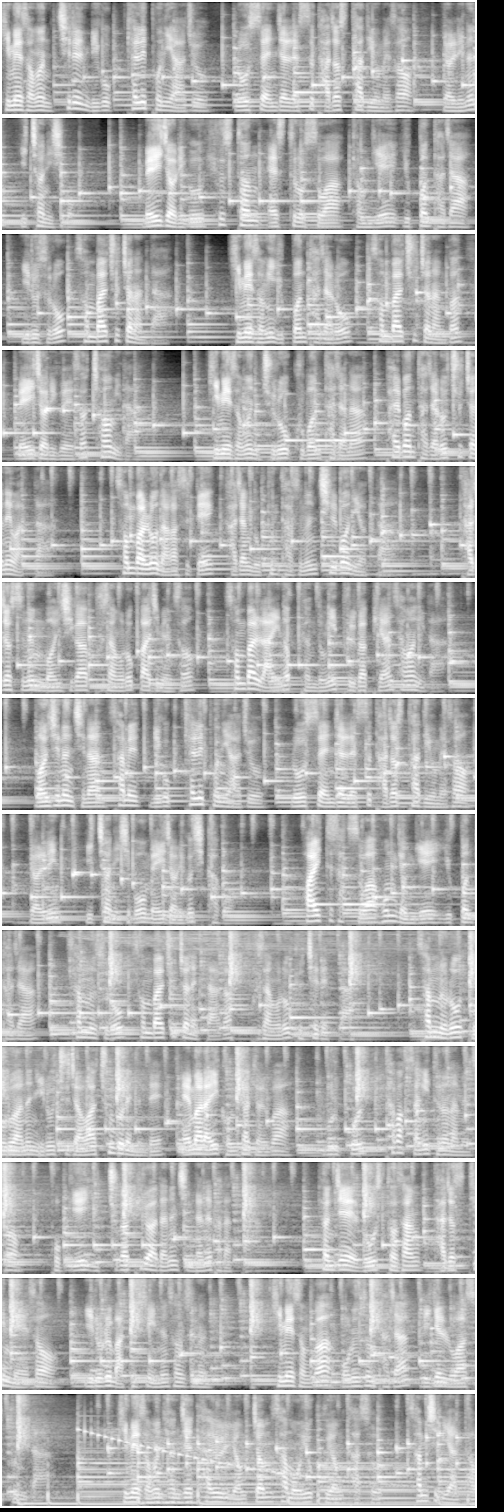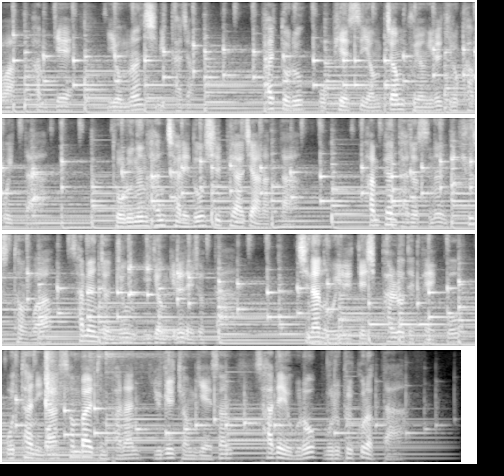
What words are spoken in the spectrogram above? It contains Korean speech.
김혜성은 7일 미국 캘리포니아주 로스앤젤레스 다저 스타디움에서 열리는 2025 메이저리그 휴스턴 에스트로스와 경기에 6번 타자 이루수로 선발 출전한다. 김혜성이 6번 타자로 선발 출전한 건 메이저리그에서 처음이다. 김혜성은 주로 9번 타자나 8번 타자로 출전해 왔다. 선발로 나갔을 때 가장 높은 타수는 7번이었다. 다저스는 먼시가 부상으로 빠지면서 선발 라인업 변동이 불가피한 상황이다. 먼시는 지난 3일 미국 캘리포니아주 로스앤젤레스 다저 스타디움에서 열린 2025 메이저리그 시카고 화이트 삭스와 홈 경기에 6번 타자 3루수로 선발 출전했다가 부상으로 교체됐다. 3루로 도루하는 2루 주자와 충돌했는데 MRI 검사 결과 무릎골 타박상이 드러나면서 복귀에 6주가 필요하다는 진단을 받았다. 현재 로스터상 다저스 팀 내에서 2루를 맡을 수 있는 선수는 김혜성과 오른손 타자 미겔 로아스뿐이다. 김혜성은 현재 타율 0.35690 타수 32안타와 함께 2홈런 12타점 8도루 OPS 0.901을 기록하고 있다. 도루는 한 차례도 실패하지 않았다. 한편 다저스는 휴스턴과 3연전 중 2경기를 내줬다. 지난 5일 1대 18로 대패했고 오타니가 선발 등판한 6일 경기에선 4대 6으로 무릎을 꿇었다.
